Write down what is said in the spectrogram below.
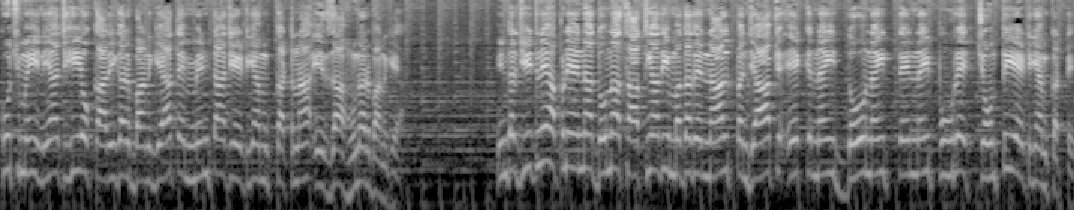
ਕੁਝ ਮਹੀਨਿਆਂ 'ਚ ਹੀ ਉਹ ਕਾਰੀਗਰ ਬਣ ਗਿਆ ਤੇ ਮਿੰਟਾਂ 'ਚ ਏਟੀਐਮ ਕੱਟਣਾ ਇਸ ਦਾ ਹੁਨਰ ਬਣ ਗਿਆ। ਇੰਦਰਜੀਤ ਨੇ ਆਪਣੇ ਇਹਨਾਂ ਦੋਨਾਂ ਸਾਥੀਆਂ ਦੀ ਮਦਦ ਦੇ ਨਾਲ ਪੰਜਾਬ 'ਚ ਇੱਕ ਨਹੀਂ, ਦੋ ਨਹੀਂ, ਤਿੰਨ ਨਹੀਂ, ਪੂਰੇ 34 ਏਟੀਐਮ ਕੱਟੇ।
